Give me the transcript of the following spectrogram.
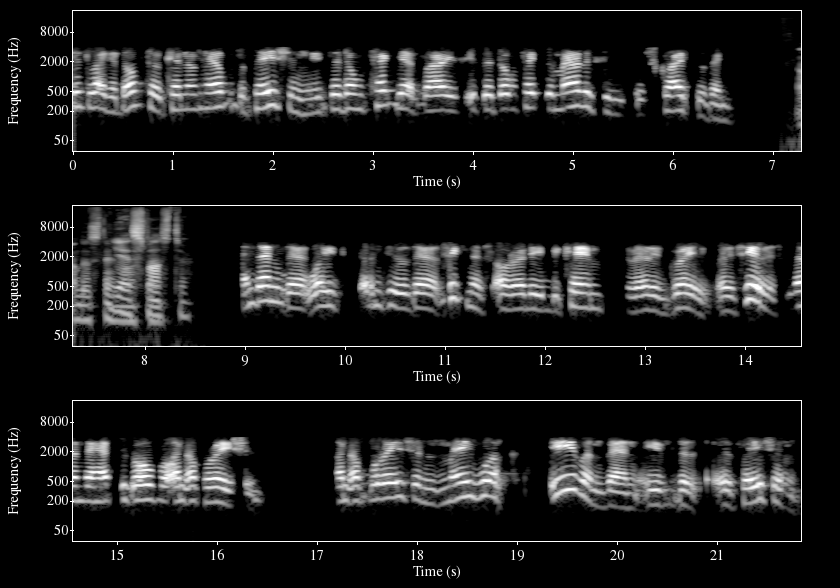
Just like a doctor cannot help the patient if they don't take the advice, if they don't take the medicine prescribed to them. Understand. Yes, master. master. And then they wait until their sickness already became very grave, very serious. Then they have to go for an operation. An operation may work even then if the uh, patient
